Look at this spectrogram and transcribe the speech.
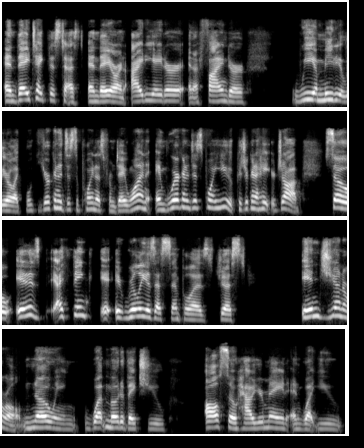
and they take this test and they are an ideator and a finder we immediately are like well you're going to disappoint us from day one and we're going to disappoint you because you're going to hate your job. So it is i think it, it really is as simple as just in general knowing what motivates you also how you're made and what you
